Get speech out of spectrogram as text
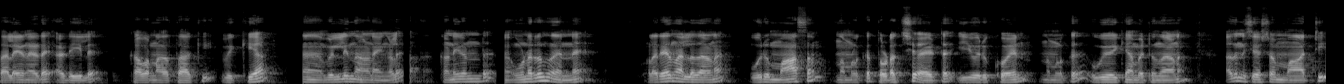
തലയണയുടെ അടിയിൽ കവറിനകത്താക്കി വെക്കുക. വെള്ളി നാണയങ്ങൾ കണി കണ്ട് ഉണരുന്നത് തന്നെ വളരെ നല്ലതാണ്. ഒരു മാസം നമ്മൾക്ക് തുടർച്ചയായിട്ട് ഈ ഒരു കോയിൻ നമ്മൾക്ക് ഉപയോഗിക്കാൻ പറ്റുന്നതാണ്. അതിനുശേഷം മാറ്റി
